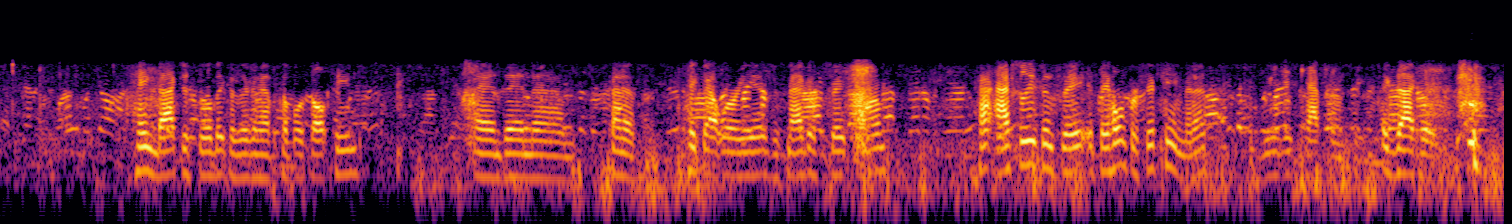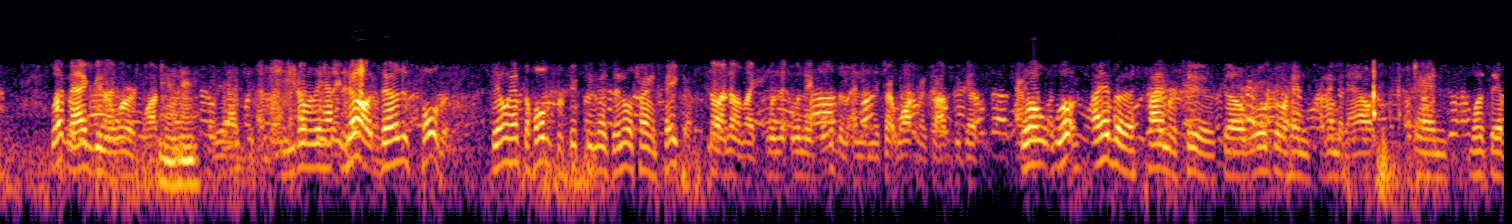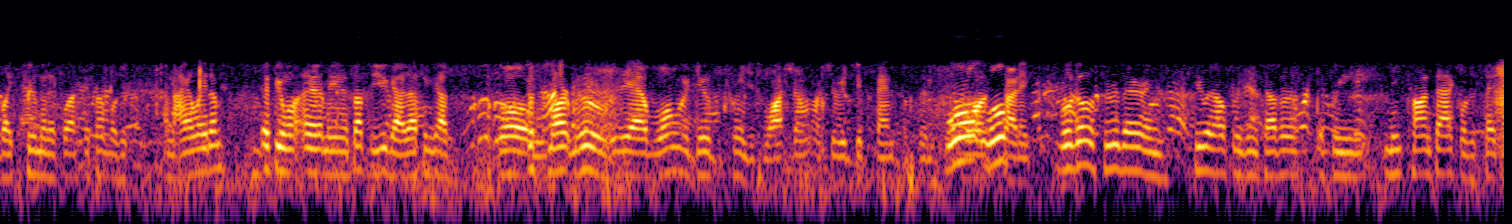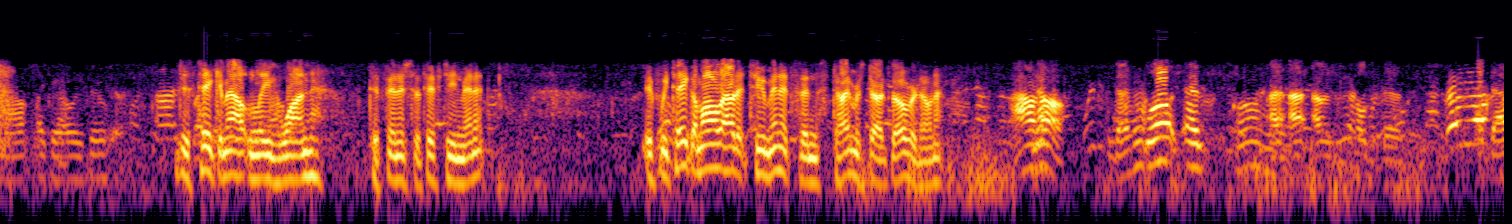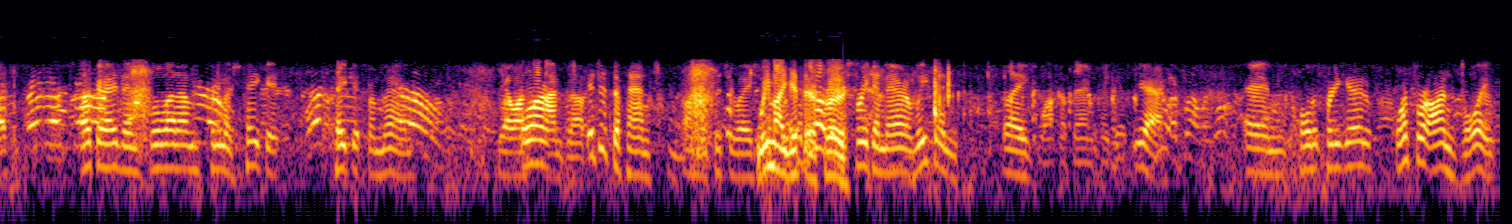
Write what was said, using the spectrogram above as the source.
Hang back just a little bit because they're going to have a couple of assault teams. And then um, kind of pick out where he is. Just mag us straight for him. Actually, since they if they hold for 15 minutes, We just capture them. exactly. Let Mag do the work. Watch Mhm. him. You don't really have to. No, they'll just hold him. They only have to hold him for 15 minutes, then they'll try and take him. No, no, like when they, when they hold them and then they start walking across, we go. Well, we'll, I have a timer too, so we'll go ahead and time it out. And once they have like two minutes left or something, we'll just annihilate them. If you want, I mean, it's up to you guys. I think that's Well, the smart move. Yeah, what would we do between just watch them, or should we defend something? We'll, Or we'll, to- we'll go through there and see what else we can cover. If we meet contact, we'll just take them out like we always do. Just take him out and leave one to finish the 15 minutes. If we take them all out at two minutes, then the timer starts over, don't it? I don't know. It doesn't. Well, as, I, I, I was told to. Radio, does. radio, Okay, then we'll let them pretty much take it, take it from there. Yeah, once Or time's up, it just depends on the situation. We might get there nobody's first. freaking there, and we can like walk up there and take it. yeah, and hold it pretty good. Once we're on voice,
